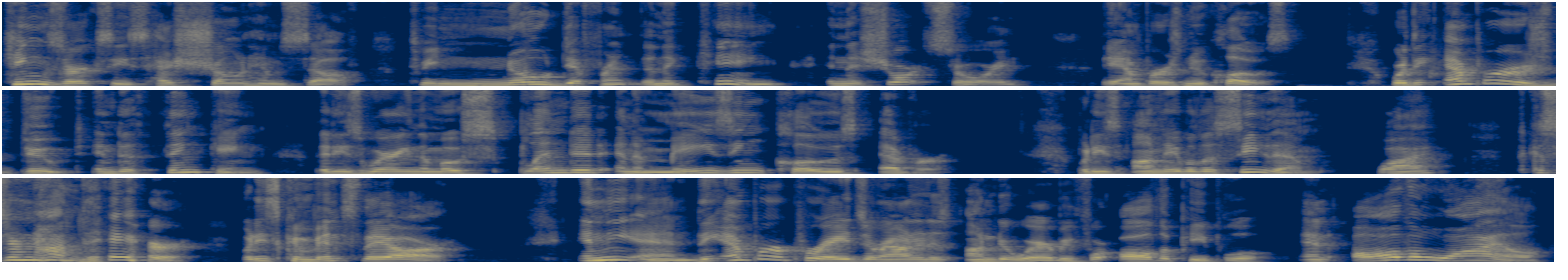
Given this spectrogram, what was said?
King Xerxes has shown himself to be no different than the king in the short story, The Emperor's New Clothes, where the emperor is duped into thinking that he's wearing the most splendid and amazing clothes ever. But he's unable to see them. Why? Because they're not there, but he's convinced they are. In the end, the emperor parades around in his underwear before all the people, and all the while,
